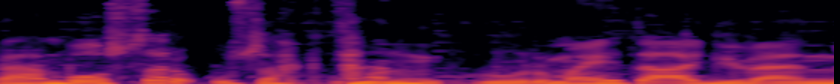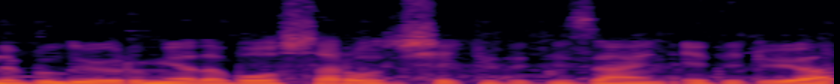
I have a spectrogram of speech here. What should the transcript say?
ben bossları uzaktan vurmayı daha güvenli buluyorum. Ya da bosslar o şekilde dizayn ediliyor.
